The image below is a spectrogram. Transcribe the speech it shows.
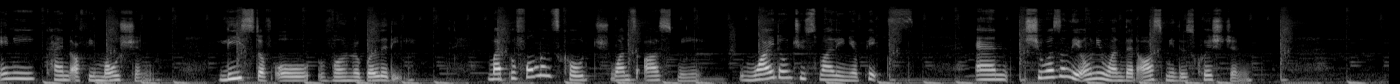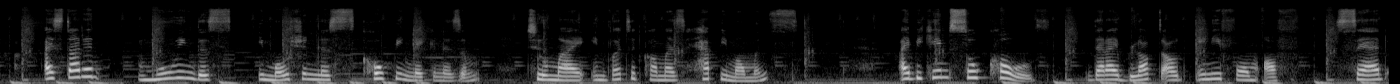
any kind of emotion, least of all vulnerability. My performance coach once asked me why don't you smile in your pics? And she wasn't the only one that asked me this question. I started moving this emotionless coping mechanism to my inverted commas happy moments. I became so cold that I blocked out any form of sad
